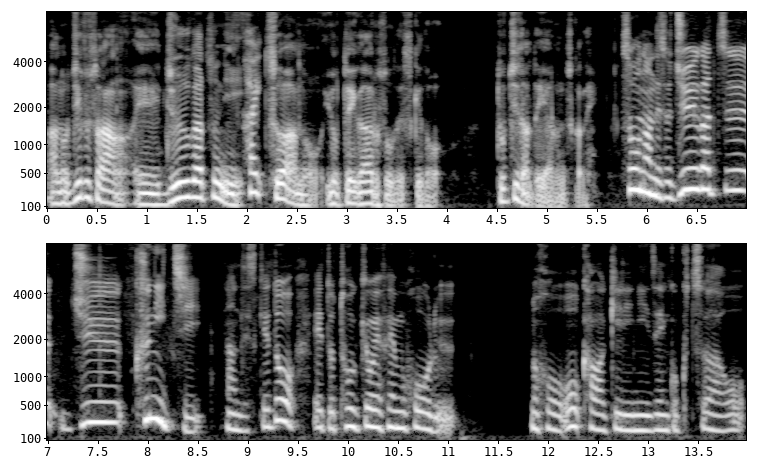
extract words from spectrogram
あのジルさん、えー、10月にはい。ツアーの予定があるそうですけど、どちらでやるんですかね？そうなんですよ。10月19日なんですけど、えっと、東京 FM ホールの方を皮切りに全国ツアーを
